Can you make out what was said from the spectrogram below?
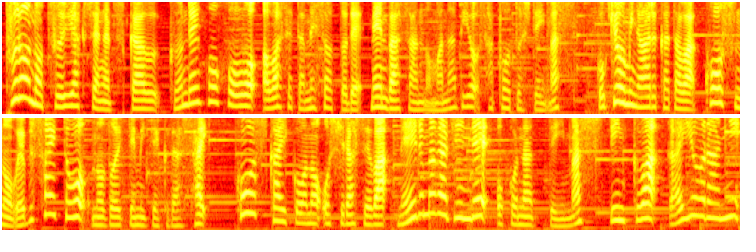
プロの通訳者が使う訓練方法を合わせたメソッドでメンバーさんの学びをサポートしています。ご興味のある方はコースのウェブサイトを覗いてみてください。コース開講のお知らせはメールマガジンで行っています。リンクは概要欄に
